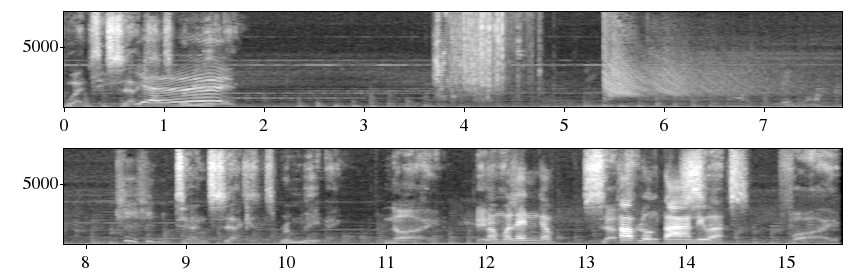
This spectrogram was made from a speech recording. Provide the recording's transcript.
Twenty seconds Yay. remaining. Ten seconds remaining. Nine, เรา eight, มาเล่นกับ seven, ภาพลวงตากันดีกว่า six, five,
